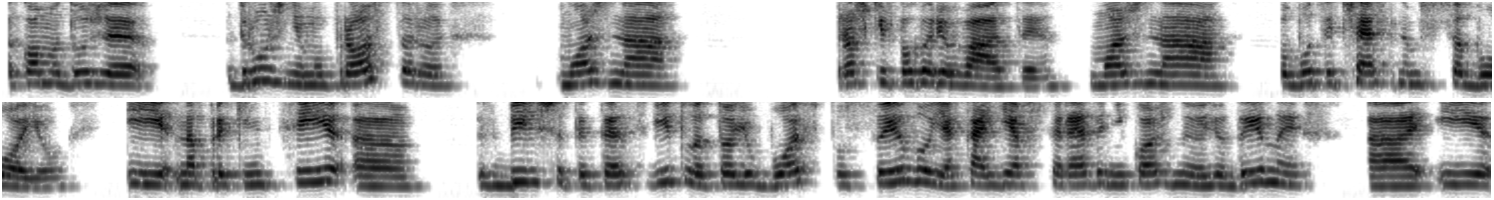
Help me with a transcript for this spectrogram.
в такому дуже дружньому простору можна трошки погорювати, можна побути чесним з собою, і наприкінці е, збільшити те світло, то любов, ту силу, яка є всередині кожної людини. Е, і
